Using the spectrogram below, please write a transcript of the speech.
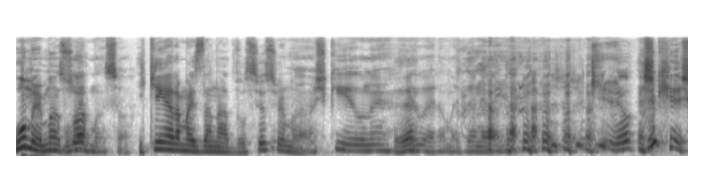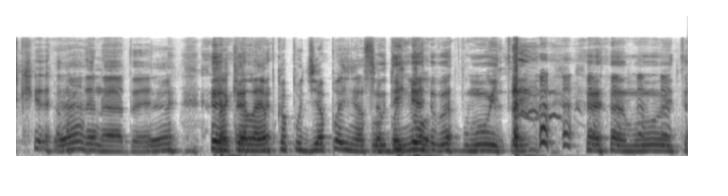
Uma irmã Uma só? irmã só. E quem era mais danado, você ou sua irmã? Ah, acho que eu, né? É? Eu era mais danado. que eu. acho, que, acho que eu era mais danado, é. É. Naquela época podia apanhar, você Podia, apanhou? muito, hein? muito.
